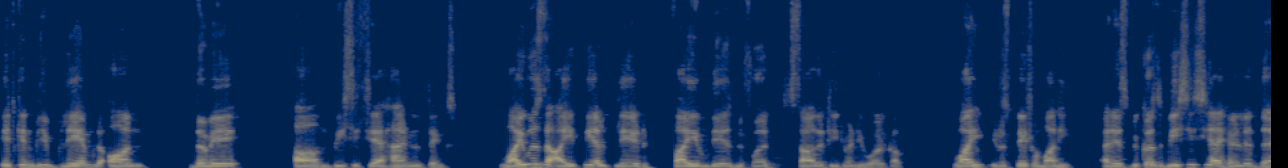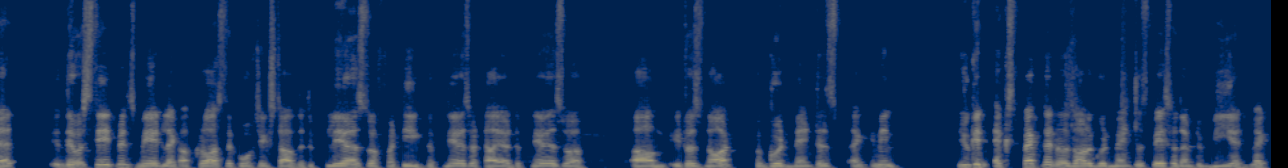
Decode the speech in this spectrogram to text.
it can be blamed on the way um BCCI handled things. Why was the IPL played five days before the start of the T20 World Cup? Why? It was played for money. And it's because BCCI held it there. There were statements made like across the coaching staff that the players were fatigued, the players were tired, the players were. Um, it was not a good mental. Like, I mean, you can expect that it was not a good mental space for them to be in. Like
